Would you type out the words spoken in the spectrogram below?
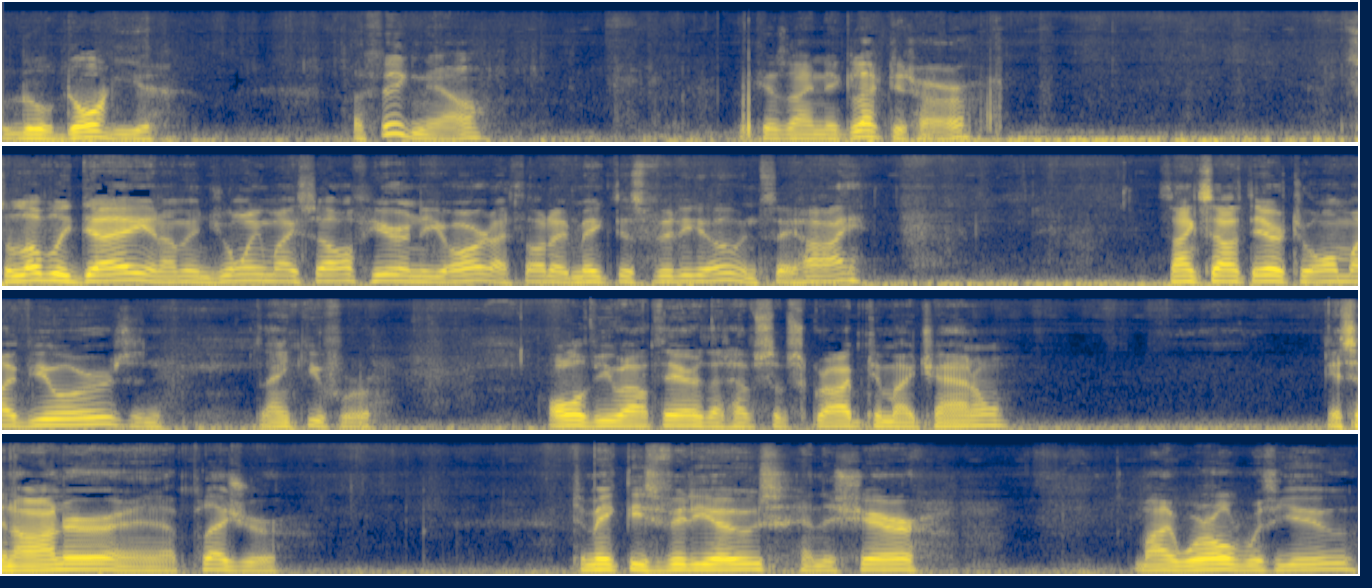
little doggie a, a fig now because I neglected her. It's a lovely day and I'm enjoying myself here in the yard. I thought I'd make this video and say hi. Thanks out there to all my viewers and thank you for all of you out there that have subscribed to my channel. It's an honor and a pleasure to make these videos and to share my world with you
